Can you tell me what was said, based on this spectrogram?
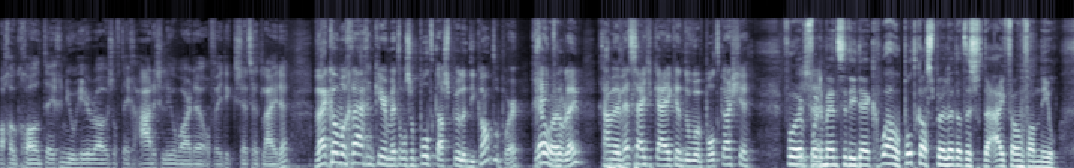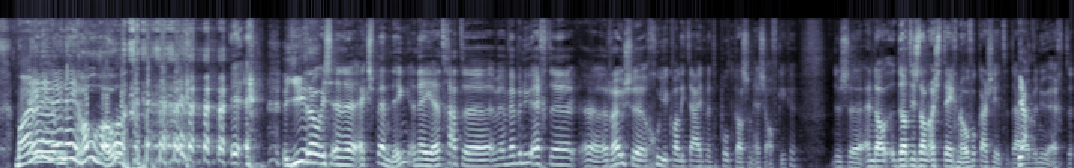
Mag ook gewoon tegen New Heroes of tegen Aris Leeuwarden of weet ik, ZZ Leiden. Wij komen graag een keer met onze podcast spullen die kant op hoor. Geen probleem. Gaan we een wedstrijdje kijken en doen we een podcastje. Voor, dus, voor de eh, mensen die denken, wow, podcastspullen, dat is de iPhone van Neil. Maar, nee, nee, nee, nee, ho, ho. Giro is een uh, expanding. Nee, het gaat, uh, we, hebben nu echt uh, reuze goede kwaliteit met de podcast van Essen afkicken. Dus, en dat, dat is dan als je tegenover elkaar zit. Daar hebben we nu echt,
